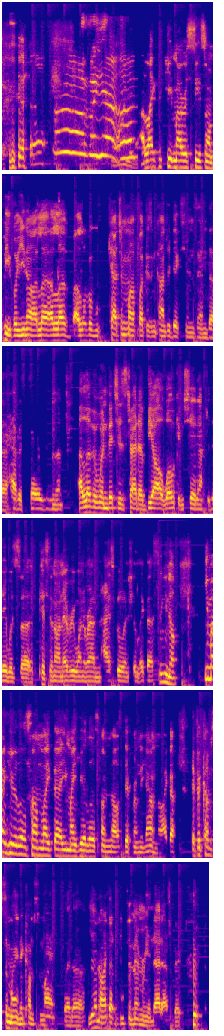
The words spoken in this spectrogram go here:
oh, but yeah. Um, I like to keep my receipts on people. You know, I love, I love, I love catching motherfuckers in contradictions and uh, having stories in them. I love it when bitches try to be all woke and shit after they was uh, pissing on everyone around in high school and shit like that. So you know, you might hear a little something like that. You might hear a little something else differently. I don't know. I got if it comes to mind, it comes to mind. But uh, yeah, no, I got a decent memory in that aspect.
